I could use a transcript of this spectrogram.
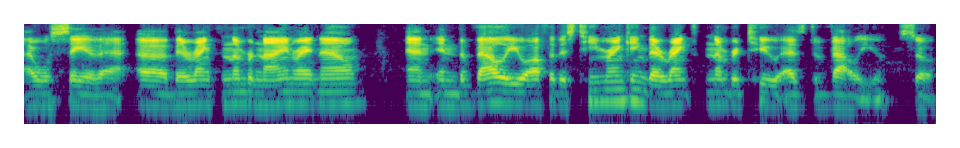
I will say that uh, they're ranked number nine right now, and in the value off of this team ranking, they're ranked number two as the value. So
